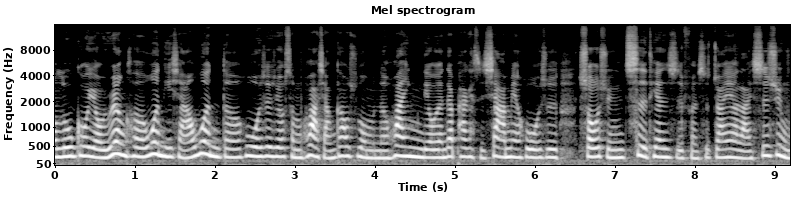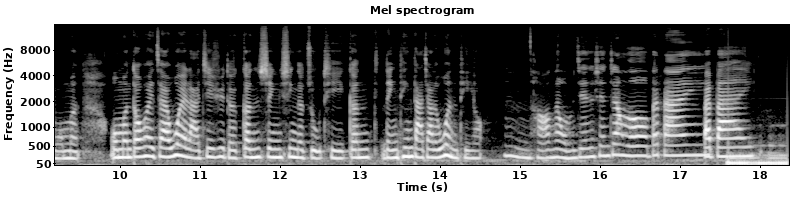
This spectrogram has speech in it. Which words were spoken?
哦。如果有任何问题想要问的，或者是有什么话想告诉我们的，欢迎留言在 podcast 下面，或者是搜寻次天使粉丝专业来私讯我们，我们都会在未来继续的更新新的主题，跟聆听大家的问题哦。嗯，好，那我们今天就先这样喽，拜拜，拜拜。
